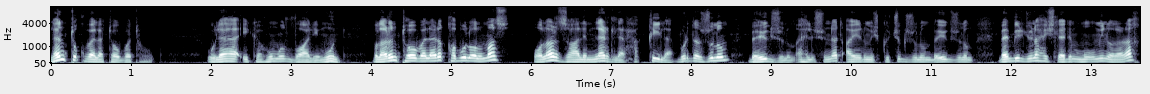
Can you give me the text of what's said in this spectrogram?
Len tukbele tevbetuhum. Ulaike humuz zalimun. Bunların tövbeleri kabul olmaz. Onlar zalimlerdiler hakkıyla. Burada zulüm büyük zulüm. Ehli sünnet ayırmış küçük zulüm, büyük zulüm. Ben bir günah işledim mümin olarak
